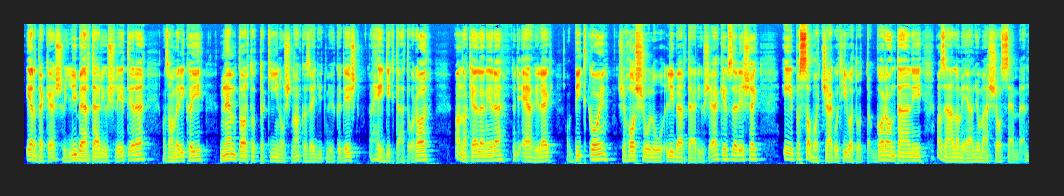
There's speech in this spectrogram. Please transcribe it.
Érdekes, hogy libertárius létére az amerikai nem tartotta kínosnak az együttműködést a helyi diktátorral, annak ellenére, hogy elvileg a bitcoin és a hasonló libertárius elképzelések épp a szabadságot hivatottak garantálni az állami elnyomással szemben.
